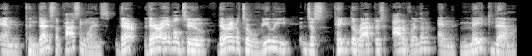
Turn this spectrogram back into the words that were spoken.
and condense the passing lanes, they're they're able to they're able to really just take the Raptors out of rhythm and make them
